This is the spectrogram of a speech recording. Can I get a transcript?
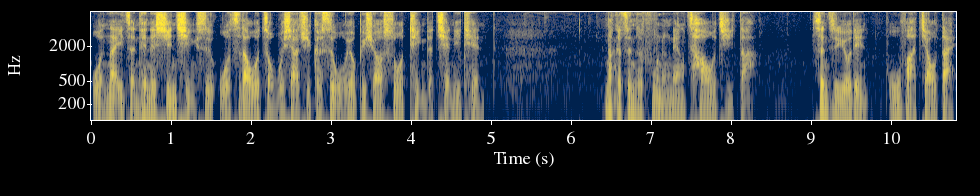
我那一整天的心情是，我知道我走不下去，可是我又必须要说停的前一天，那个真的负能量超级大。甚至有点无法交代，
